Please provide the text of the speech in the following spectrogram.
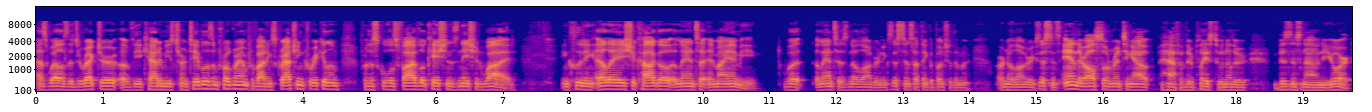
as well as the Director of the Academy's Turntablism Program, providing scratching curriculum for the school's five locations nationwide, including LA, Chicago, Atlanta, and Miami but Atlanta is no longer in existence. I think a bunch of them are, are no longer in existence. And they're also renting out half of their place to another business now in New York.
